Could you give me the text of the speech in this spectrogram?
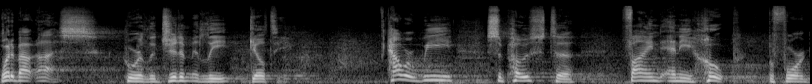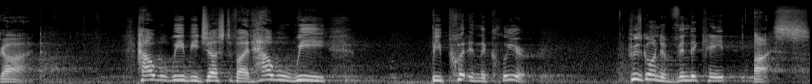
what about us who are legitimately guilty? How are we supposed to find any hope before God? How will we be justified? How will we be put in the clear? Who's going to vindicate us?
